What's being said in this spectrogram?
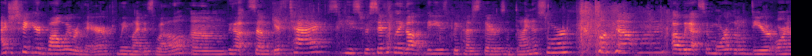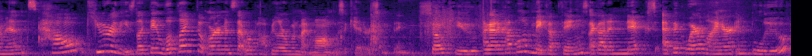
I just figured while we were there, we might as well. Um, we got some gift tags. He specifically got these because there's a dinosaur on that one. Oh, we got some more little deer ornaments. How cute are these? Like they look like the ornaments that were popular when my mom was a kid or something. So cute. I got a couple of makeup things. I got a NYX Epic Wear Liner in blue.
